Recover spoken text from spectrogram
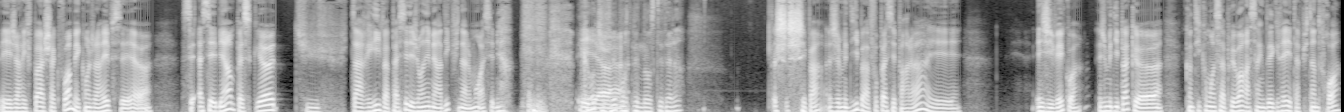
et j'arrive pas à chaque fois, mais quand j'arrive c'est euh, c'est assez bien parce que tu t'arrives à passer des journées merdiques finalement assez bien. Et Comment tu fais pour te mettre dans cet état-là? Je, sais pas, je me dis bah faut passer par là et et j'y vais quoi. Je me dis pas que quand il commence à pleuvoir à 5 degrés et t'as putain de froid,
